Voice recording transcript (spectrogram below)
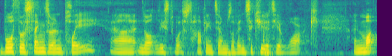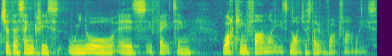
both those things are in play, uh, not least what's happening in terms of insecurity at work. And much of this increase we know is affecting working families, not just out of work families.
